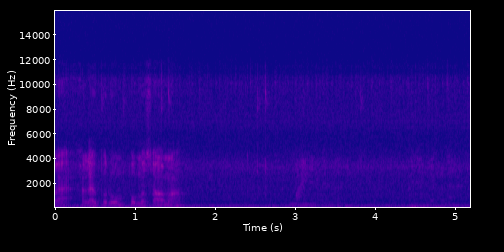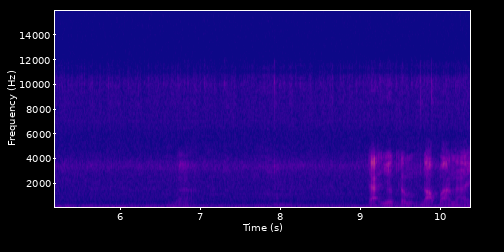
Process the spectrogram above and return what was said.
បាទឥឡូវបរួមពុំអក្សរមក បាញ់ហ្នឹងបាញ់យកកណ្ដាលបាទដាក់យកត្រឹម10បានហើយ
